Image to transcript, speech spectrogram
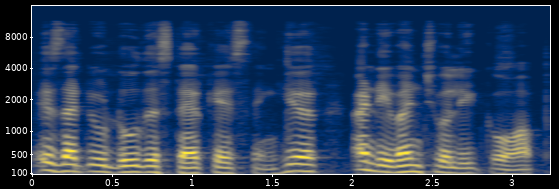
is that you do this staircase thing here and eventually go up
